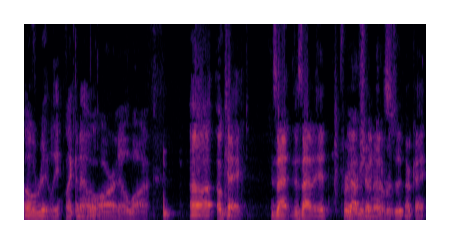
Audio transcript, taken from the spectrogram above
Oh, really? Like an O owl. R L Y. Uh, okay. Is that is that it for Yeah, our show that notes? covers it. Okay.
